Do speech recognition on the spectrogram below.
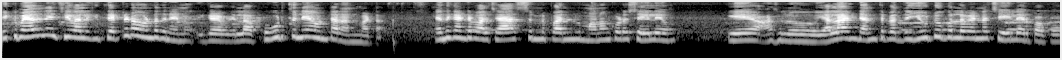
ఇక మీద నుంచి వాళ్ళకి తిట్టడం ఉండదు నేను. ఇక ఇలా పొగుడుతూనే ఉంటానన్నమాట. ఎందుకంటే వాళ్ళు చేస్తున్న పనులు మనం కూడా చేయలేము. ఏ అసలు ఎలాంటి ఎంత పెద్ద యూట్యూబర్లు అయినా చేయలేరు పాపం.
